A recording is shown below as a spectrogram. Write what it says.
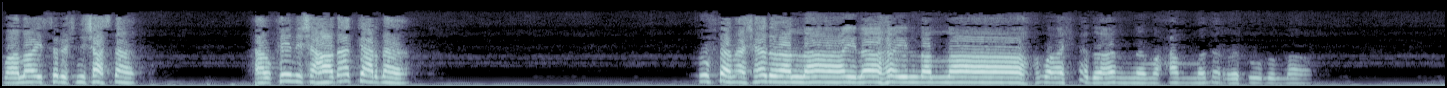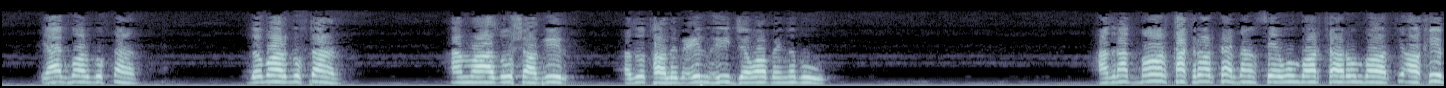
بالای سرش نشستند حلقه شهادت کردند گفتن اشهد ان لا اله الا الله و اشهد ان محمد رسول الله. یک بار گفتن دو بار گفتن اما از او شاگرد از او طالب علم هیچ جواب نبود. حضرت بار تکرار کردن سوم بار چهارم بار که آخر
